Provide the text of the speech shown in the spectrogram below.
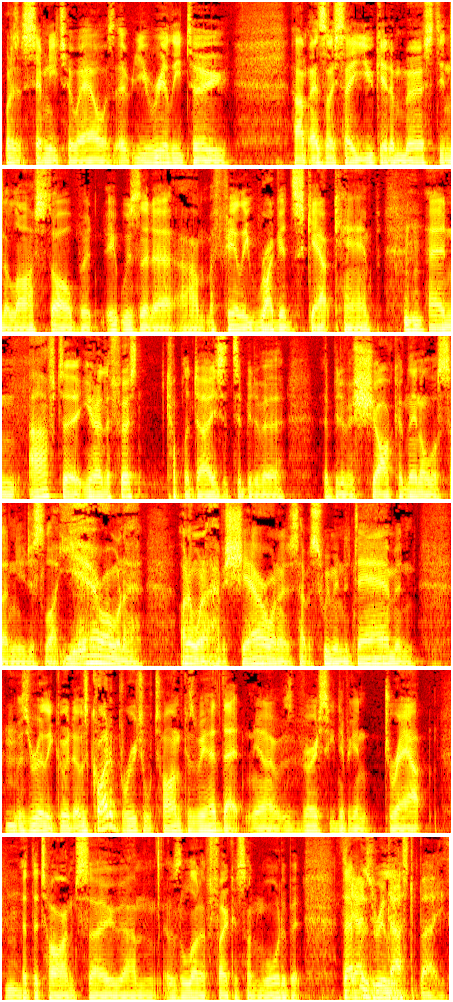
what is it, seventy two hours. Uh, You really do, um, as I say, you get immersed in the lifestyle. But it was at a, um, a fairly rugged scout camp, and after you know the first couple of days, it's a bit of a a bit of a shock, and then all of a sudden you're just like, yeah, I want to, I don't want to have a shower, I want to just have a swim in the dam, and it was really good. It was quite a brutal time because we had that, you know, it was a very significant drought at the time, so um, it was a lot of focus on water, but that had was really dust bathe.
